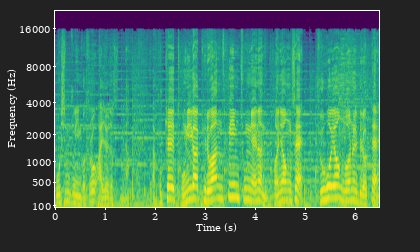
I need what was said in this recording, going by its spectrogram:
고심 중인 것으로 알려졌습니다. 자, 국회 동의가 필요한 후임 총리에는 권영세, 주호영 의원을 비롯해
